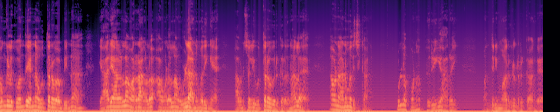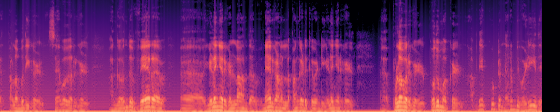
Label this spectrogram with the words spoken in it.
அவங்களுக்கு வந்து என்ன உத்தரவு அப்படின்னா யார் யாரெல்லாம் வர்றாங்களோ அவங்களெல்லாம் உள்ளே அனுமதிங்க அப்படின்னு சொல்லி உத்தரவு இருக்கிறதுனால அவனை அனுமதிச்சிட்டாங்க. உள்ளே போனால் பெரிய அறை. மந்திரிமார்கள் இருக்காங்க தளபதிகள் சேவகர்கள் அங்கே வந்து வேற இளைஞர்கள்லாம் அந்த நேர்காணலில் பங்கெடுக்க வேண்டிய இளைஞர்கள் புலவர்கள் பொதுமக்கள் அப்படியே கூட்டம் நிரம்பி வழியுது.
